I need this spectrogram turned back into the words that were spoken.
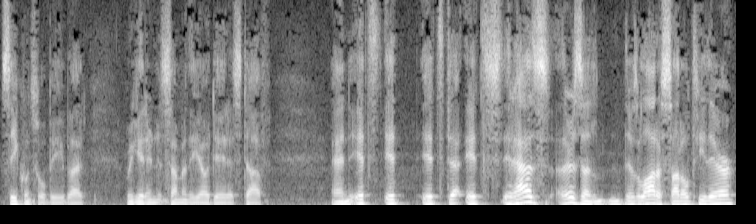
sequence will be, but we get into some of the OData stuff, and it's it it's it's it has there's a there's a lot of subtlety there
